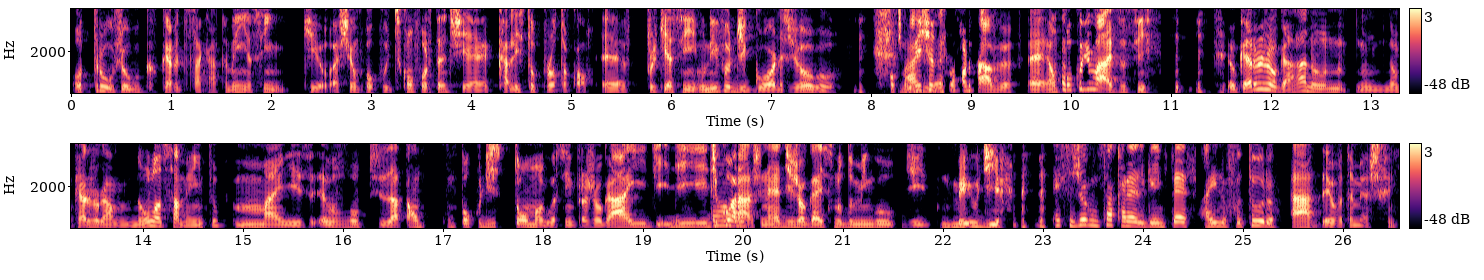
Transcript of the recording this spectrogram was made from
Outro jogo que eu quero destacar também, assim, que eu achei um pouco desconfortante é Callisto Protocol. É, porque, assim, o nível de gore desse jogo me deixa desconfortável. É, é um pouco demais, assim. Eu quero jogar, no, no- não quero jogar no lançamento, mas eu vou precisar estar um com um pouco de estômago, assim, para jogar e de, de, de, coragem, né? De jogar isso no domingo de meio-dia. Esse jogo não tá cara de Game Pass aí no futuro? Ah, eu também acho que sim.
